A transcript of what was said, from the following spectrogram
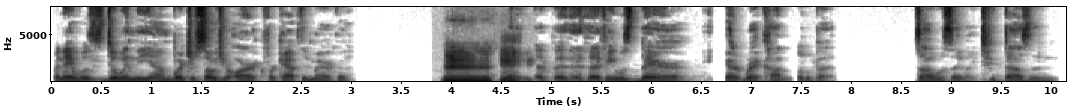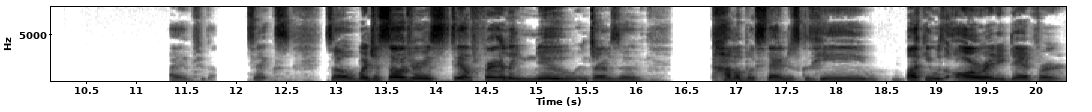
when they was doing the um, Winter Soldier arc for Captain America. Mm. Mm. If, if, if he was there, he got retconned a little bit. So I would say like 2005, 2006. So Winter Soldier is still fairly new in terms of comic book standards because he Bucky was already dead for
